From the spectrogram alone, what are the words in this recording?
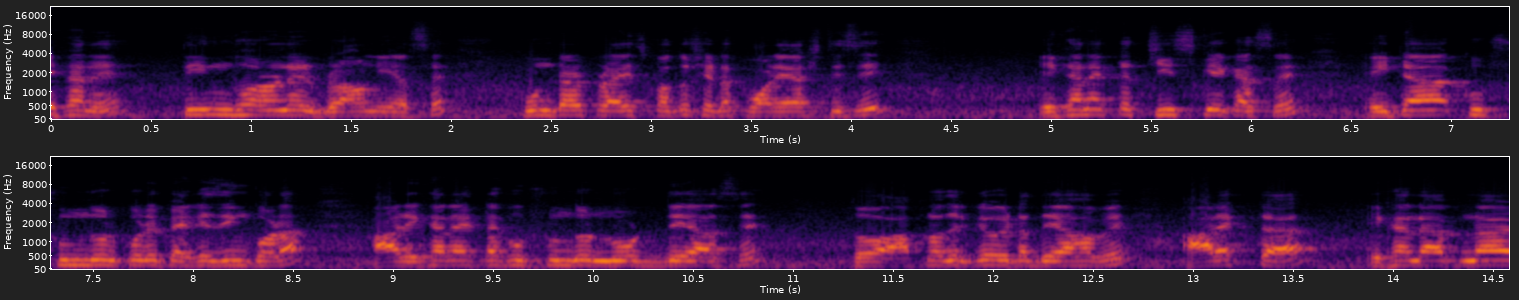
এখানে তিন ধরনের ব্রাউনি আছে। কোনটার প্রাইস কত সেটা পরে আসতেছি। এখানে একটা চিজ কেক আছে। এইটা খুব সুন্দর করে প্যাকেজিং করা। আর এখানে একটা খুব সুন্দর নোট দেয়া আছে। তো আপনাদেরকেও এটা দেয়া হবে। আর একটা এখানে আপনার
